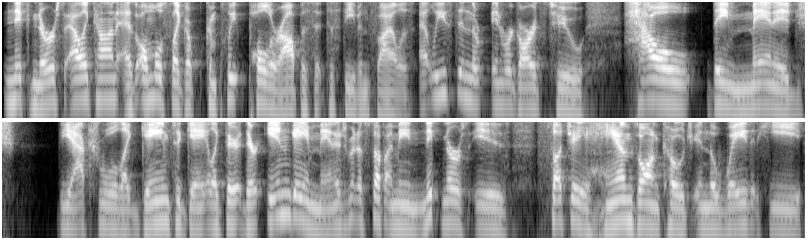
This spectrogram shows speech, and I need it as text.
Nick Nurse, Alykhan, as almost like a complete polar opposite to Stephen Silas, at least in the in regards to how they manage the actual like game to game like their their in-game management of stuff. I mean, Nick Nurse is such a hands-on coach in the way that he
